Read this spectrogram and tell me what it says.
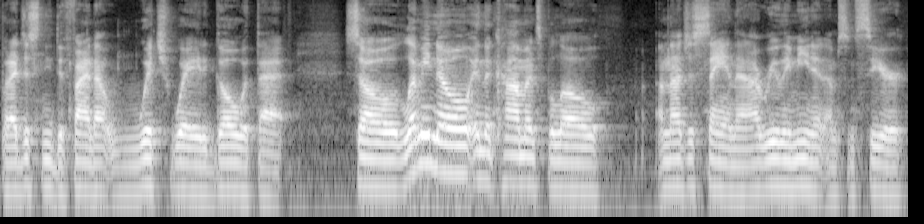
but I just need to find out which way to go with that. So let me know in the comments below. I'm not just saying that. I really mean it. I'm sincere.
